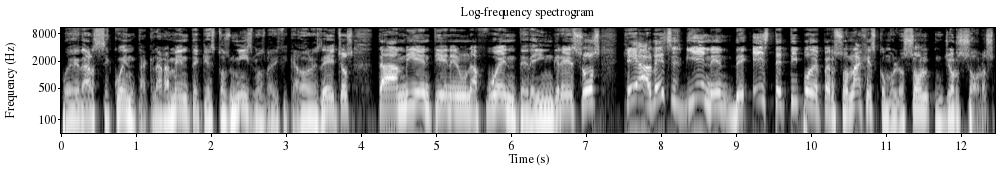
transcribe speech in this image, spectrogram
puede darse cuenta claramente que estos mismos verificadores de hechos también tienen una fuente de ingresos que a veces vienen de este tipo de personajes como lo son George Soros.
